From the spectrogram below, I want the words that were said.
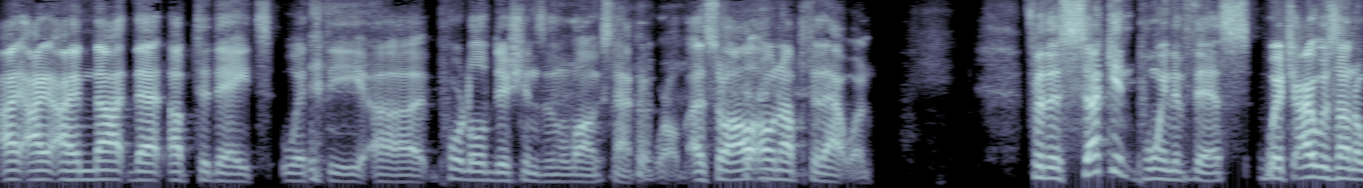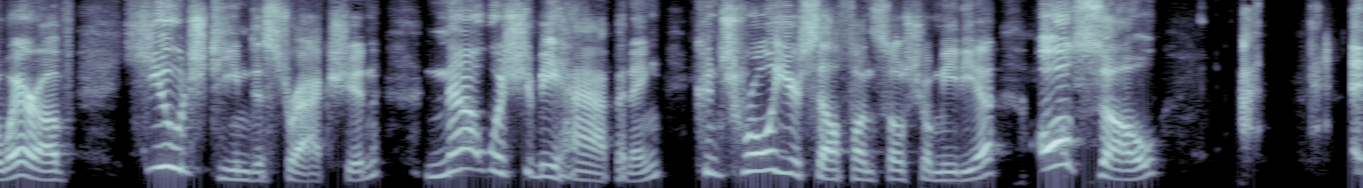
I, I i'm not that up to date with the uh portal editions in the long snapping world. Uh, so i'll own up to that one. For the second point of this which i was unaware of huge team distraction not what should be happening. Control yourself on social media. Also Uh,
